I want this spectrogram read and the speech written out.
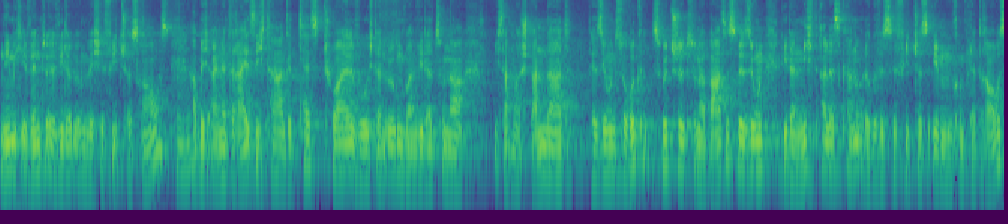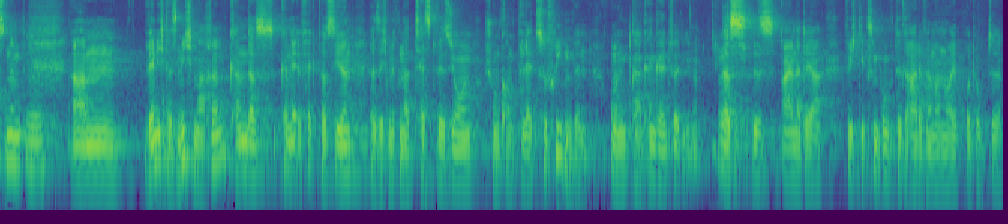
Nehme ich eventuell wieder irgendwelche Features raus? Mhm. Habe ich eine 30-Tage-Test-Trial, wo ich dann irgendwann wieder zu einer, ich sag mal, Standard-Version zurück switche, zu einer Basisversion, die dann nicht alles kann oder gewisse Features eben komplett rausnimmt? Mhm. Ähm, wenn ich das nicht mache, kann, das, kann der Effekt passieren, dass ich mit einer Testversion schon komplett zufrieden bin und gar kein Geld verdiene. Richtig. Das ist einer der wichtigsten Punkte, gerade wenn man neue Produkte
